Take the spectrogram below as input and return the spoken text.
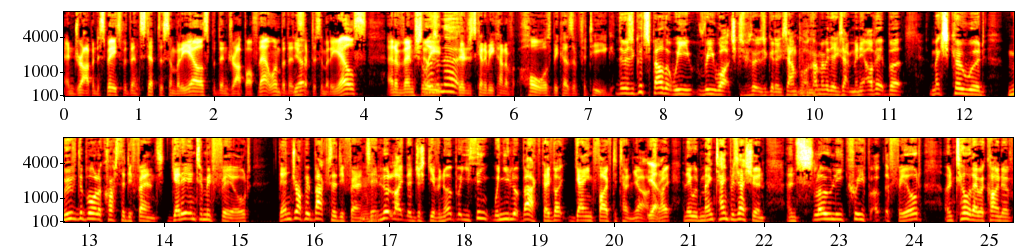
and drop into space, but then step to somebody else, but then drop off that one, but then Yep. step to somebody else, and eventually Wasn't they're just going to be kind of holes because of fatigue. There was a good spell that we rewatched because we thought it was a good example. I can't remember the exact minute of it, but Mexico would move the ball across the defence, get it into midfield, then drop it back to the defense It mm-hmm. looked like they've just given up, but you think when you look back, they've like gained five to ten yards, Yeah. right? And they would maintain possession and slowly creep up the field until they were kind of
